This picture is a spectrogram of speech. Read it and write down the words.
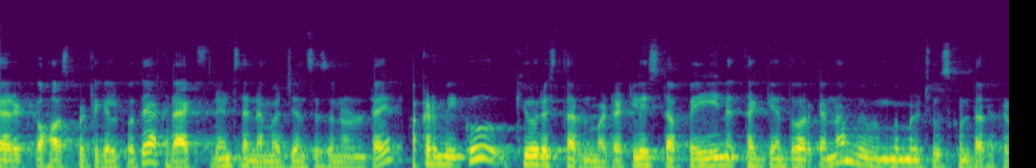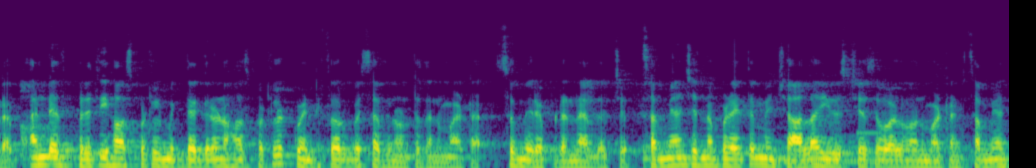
డైరెక్ట్గా హాస్పిటల్కి వెళ్ళిపోతే అక్కడ యాక్సిడెంట్స్ అండ్ ఎమర్జెన్సీస్ అని ఉంటాయి. అక్కడ మీకు క్యూర్ ఇస్తారనమాట అట్లీస్ట్ ఆ పెయిన్ తగ్గేంత వరకన్నా మిమ్మల్ని చూసుకుంటారు అక్కడ. అండ్ అది ప్రతి హాస్పిటల్ మీకు దగ్గర ఉన్న hospital twenty four by seven ఉంటుంది అనమాట సో మీరు ఎప్పుడైనా వెళ్ళొచ్చు. సమయం చిన్నప్పుడు అయితే మేము చాలా యూజ్ చేసేవాళ్ళం అనమాట సమయం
